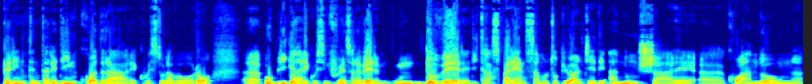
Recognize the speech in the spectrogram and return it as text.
per intentare di inquadrare questo lavoro, eh, obbligare questi influencer ad avere un dovere di trasparenza molto più alto e di annunciare eh, quando un,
